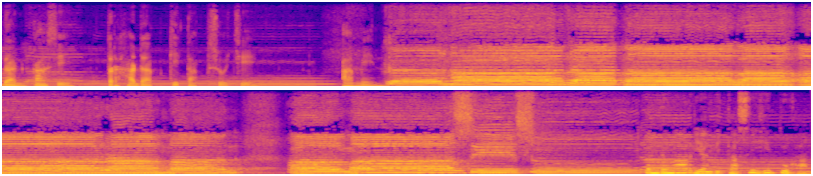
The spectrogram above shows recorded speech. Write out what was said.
dan kasih terhadap kitab suci. Amin. Pendengar yang dikasihi Tuhan,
